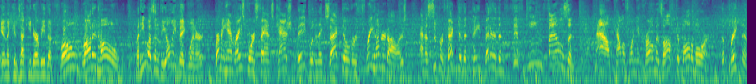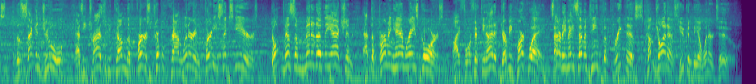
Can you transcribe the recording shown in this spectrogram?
In the Kentucky Derby, the Chrome brought it home. But he wasn't the only big winner. Birmingham Racecourse fans cashed big with an exacta over $300 and a superfecta that paid better than $15,000. Now, California Chrome is off to Baltimore, the Preakness, the second jewel, as he tries to become the first Triple Crown winner in 36 years. Don't miss a minute of the action at the Birmingham Racecourse, I 459 at Derby Parkway. Saturday, May 17th, the Preakness. Come join us. You can be a winner too.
